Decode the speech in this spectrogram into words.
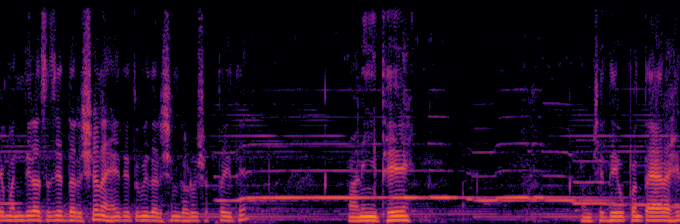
हे मंदिराचं जे दर्शन आहे ते तुम्ही दर्शन घडू शकता इथे. आणि इथे आमचे देव पण तयार आहेत.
